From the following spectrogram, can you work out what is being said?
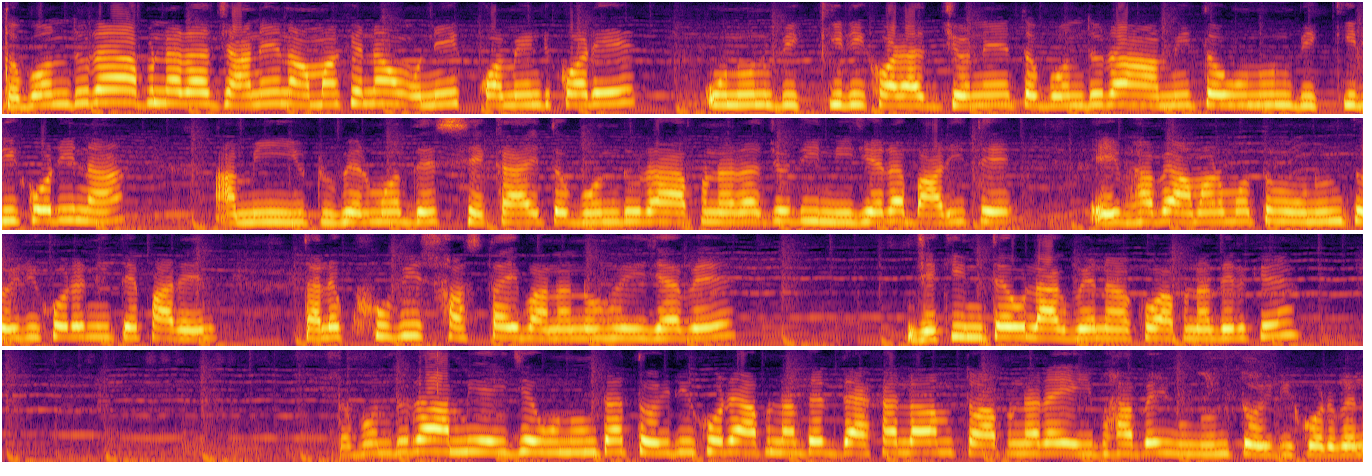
তো বন্ধুরা, আপনারা জানেন আমাকে না অনেক কমেন্ট করে উনুন বিক্রি করার জন্যে। তো বন্ধুরা, আমি তো উনুন বিক্রি করি না, আমি ইউটিউবের মধ্যে শেখাই। তো বন্ধুরা, আপনারা যদি নিজেরা বাড়িতে এইভাবে আমার মতো উনুন তৈরি করে নিতে পারেন, তাহলে খুবই সস্তায় বানানো হয়ে যাবে। যে কিনতেও লাগবে না কো আপনাদেরকে। তো বন্ধুরা, আমি এই যে উনুনটা তৈরি করে আপনাদের দেখালাম, তো আপনারা এইভাবেই উনুন তৈরি করবেন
